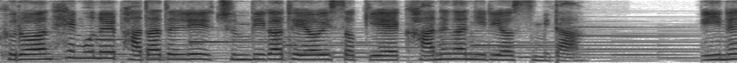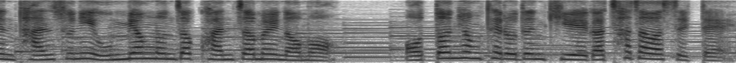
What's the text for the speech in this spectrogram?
그러한 행운을 받아들일 준비가 되어 있었기에 가능한 일이었습니다. 이는 단순히 운명론적 관점을 넘어 어떤 형태로든 기회가 찾아왔을 때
